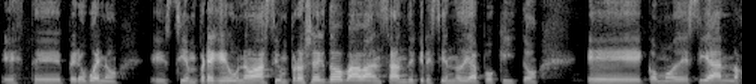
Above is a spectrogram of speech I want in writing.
Este, pero bueno, eh, siempre que uno hace un proyecto va avanzando y creciendo de a poquito. Eh, como decían, nos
